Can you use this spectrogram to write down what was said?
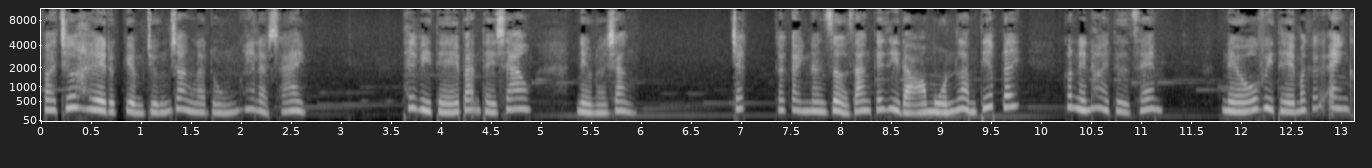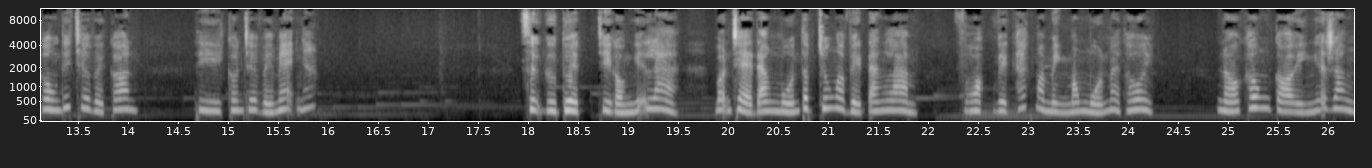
và chưa hề được kiểm chứng rằng là đúng hay là sai. Thay vì thế bạn thấy sao nếu nói rằng chắc các anh đang dở dang cái gì đó muốn làm tiếp đấy, con đến hỏi thử xem. Nếu vì thế mà các anh không thích chơi với con thì con chơi với mẹ nhé. Sự cự tuyệt chỉ có nghĩa là bọn trẻ đang muốn tập trung vào việc đang làm hoặc việc khác mà mình mong muốn mà thôi. Nó không có ý nghĩa rằng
